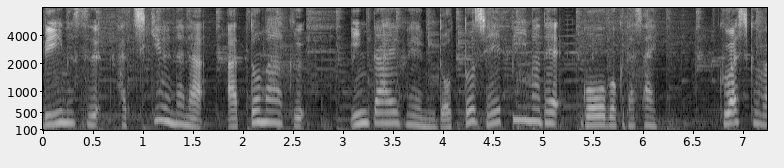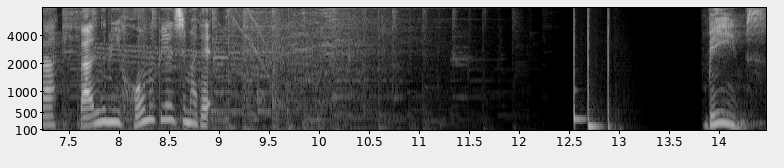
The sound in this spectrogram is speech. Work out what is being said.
beams897 アットマークインター FM.jp までご応募ください。詳しくは番組ホームページまで。ビームス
